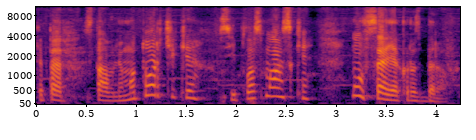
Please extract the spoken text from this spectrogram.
Тепер ставлю моторчики, всі пластмаски, ну все як розбирав.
